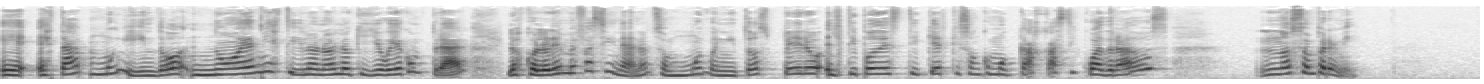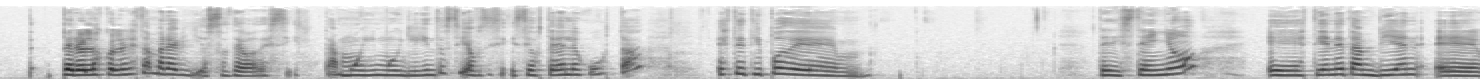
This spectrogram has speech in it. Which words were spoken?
Eh, está muy lindo, no es mi estilo, no es lo que yo voy a comprar. Los colores me fascinaron, son muy bonitos, pero el tipo de sticker que son como cajas y cuadrados no son para mí. Pero los colores están maravillosos, debo decir. Está muy, muy lindo. Si a, si a ustedes les gusta este tipo de, de diseño, eh, tiene también eh,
